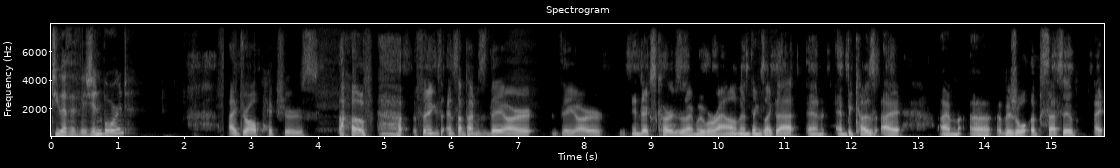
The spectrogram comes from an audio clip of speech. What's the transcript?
Do you have a vision board? i draw pictures of things and sometimes they are they are index cards that i move around and things like that and and because i i'm a, a visual obsessive I,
